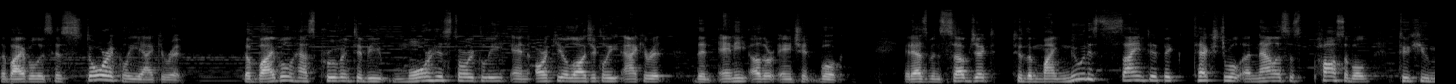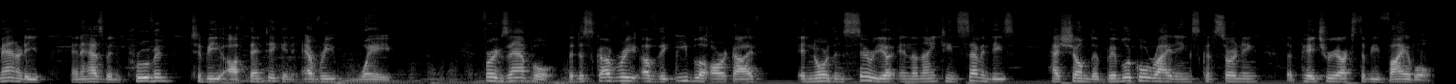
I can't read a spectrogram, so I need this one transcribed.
the Bible is historically accurate the Bible has proven to be more historically and archaeologically accurate than any other ancient book. It has been subject to the minutest scientific textual analysis possible to humanity and has been proven to be authentic in every way. For example, the discovery of the Ebla archive in northern Syria in the 1970s has shown the biblical writings concerning the patriarchs to be viable.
